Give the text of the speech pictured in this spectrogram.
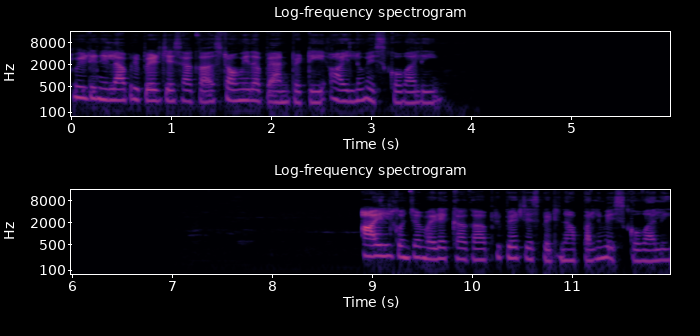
వీటిని ఇలా ప్రిపేర్ చేశాక స్టవ్ మీద ప్యాన్ పెట్టి ఆయిల్ను వేసుకోవాలి. ఆయిల్ కొంచెం వేడెక్కాక ప్రిపేర్ చేసి పెట్టిన అప్పల్ని వేసుకోవాలి.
